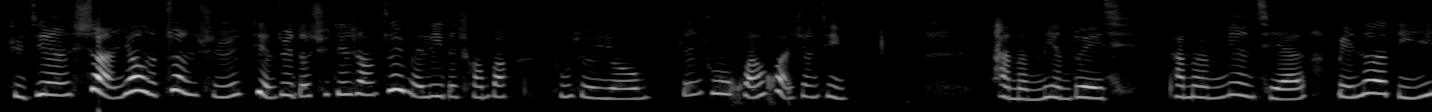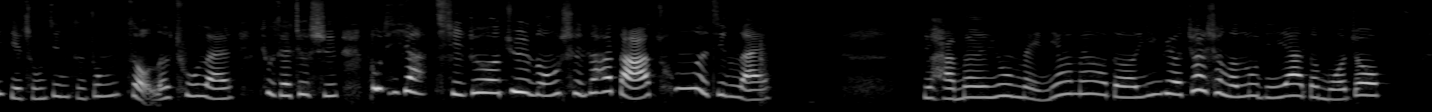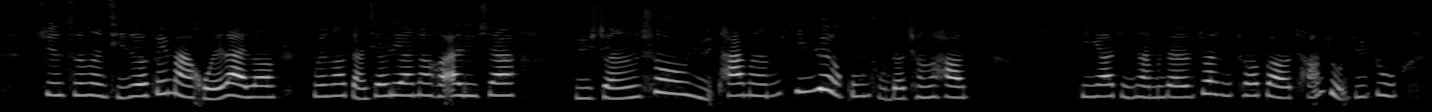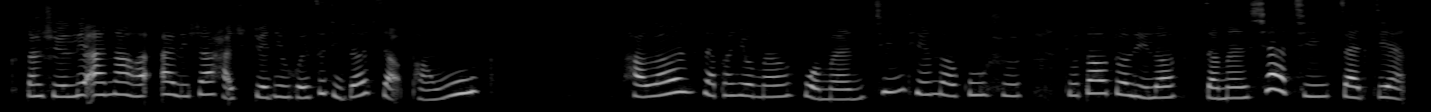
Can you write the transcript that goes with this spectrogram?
只见闪耀的钻石点缀着世界上最美丽的城堡，从水流深处缓缓升起。他们面对。他们面前，美乐迪也从镜子中走了出来。就在这时，露迪亚骑着巨龙史拉达冲了进来。女孩们用美妙妙的音乐战胜了露迪亚的魔咒。驯狮们骑着飞马回来了。为了感谢莉安娜和艾丽莎，女神授予他们音乐公主的称号。并邀请他们在钻石城堡长久居住，但是莉安娜和艾丽莎还是决定回自己的小棚屋。好了，小朋友们，我们今天的故事就到这里了，咱们下期再见。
